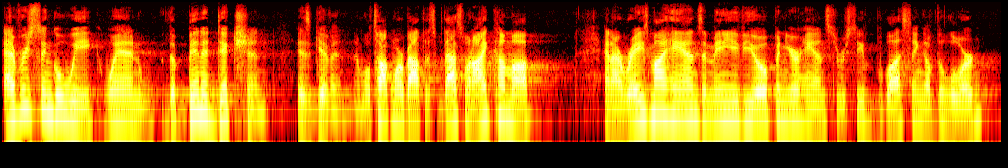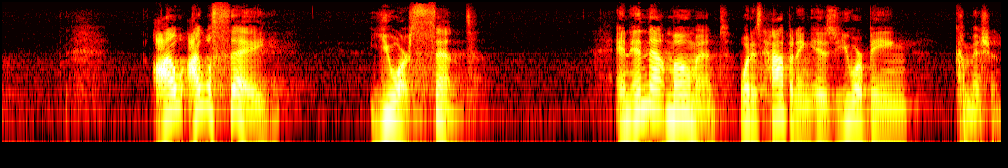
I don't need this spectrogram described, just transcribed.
Every single week, when the benediction is given, and we'll talk more about this, but that's when I come up and I raise my hands, and many of you open your hands to receive the blessing of the Lord. I, I will say, You are sent. And in that moment, what is happening is you are being commissioned.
